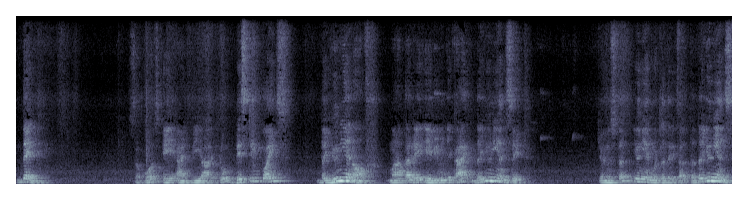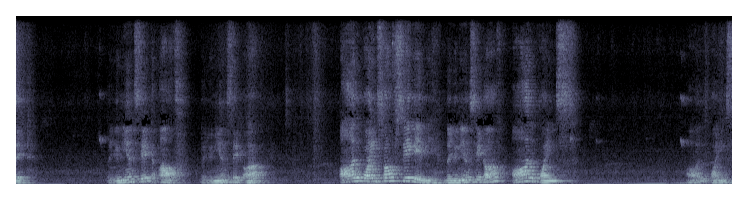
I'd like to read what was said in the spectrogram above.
then suppose A and B are two distinct points the union of मग आता रे ए बी म्हणजे काय? द युनियन सेट किंवा नुसतं युनियन म्हटलं तरी चालतं. The union set the union set of the union set of all points of seg AB the union set of all points all points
